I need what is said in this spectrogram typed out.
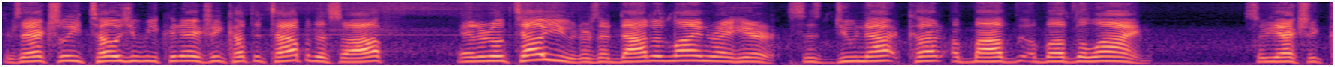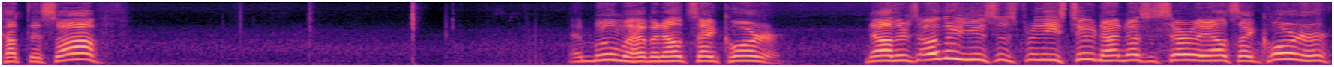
there's actually tells you you can actually cut the top of this off and it'll tell you there's a dotted line right here. It says do not cut above, above the line. So you actually cut this off and boom, I have an outside corner. Now there's other uses for these too, not necessarily outside corner,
